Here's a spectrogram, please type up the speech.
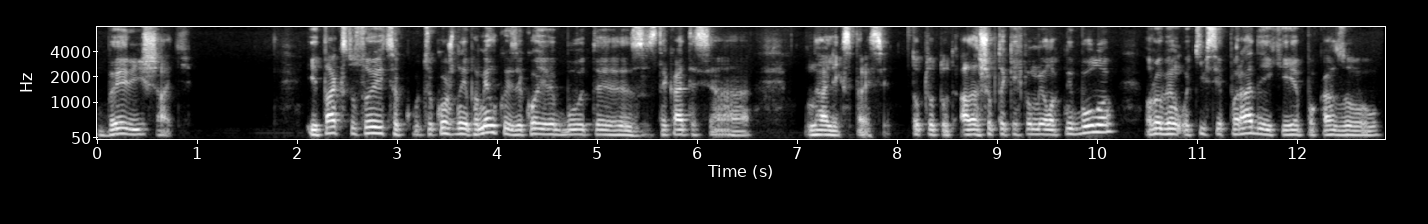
вирішать. І так стосується кожної помилки, з якою ви будете стикатися на Аліекспресі. Тобто тут. Але щоб таких помилок не було, робимо оті всі поради, які я показував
